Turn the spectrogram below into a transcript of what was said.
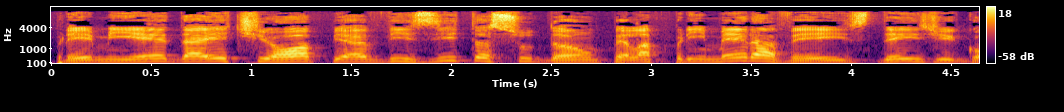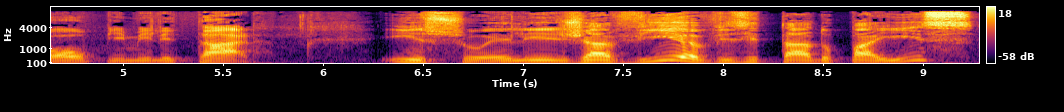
Premier da Etiópia visita Sudão pela primeira vez desde golpe militar. Isso, ele já havia visitado o país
